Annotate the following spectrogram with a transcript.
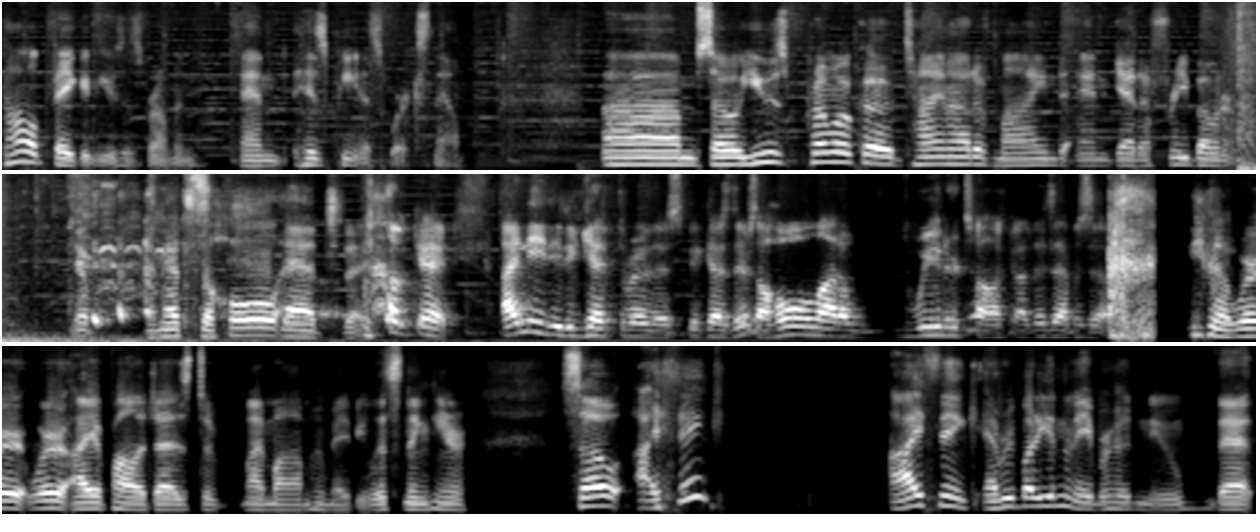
Donald Fagen uses Roman, and his penis works now. Um, so use promo code time out of mind and get a free boner. Yep. and that's the whole ad today. Okay. I need you to get through this because there's a whole lot of wiener talk on this episode. you know, we're we're I apologize to my mom who may be listening here. So I think I think everybody in the neighborhood knew that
